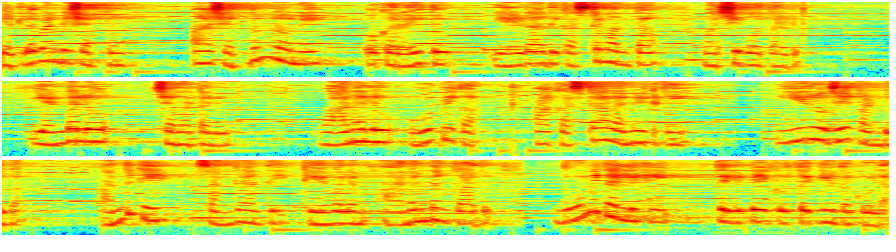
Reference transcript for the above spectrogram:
ఎడ్ల బండి శబ్దం. ఆ శబ్దంలోనే ఒక రైతు ఏడాది కష్టమంతా మర్చిపోతాడు. ఎండలో చెమటలు వానలో ఓపిక ఆ కష్టాలన్నిటికీ ఈరోజే పండుగ. అందుకే సంక్రాంతి కేవలం ఆనందం కాదు భూమి తల్లికి తెలిపే కృతజ్ఞత కూడా.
